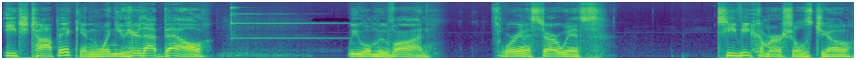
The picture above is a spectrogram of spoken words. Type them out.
each topic. And when you hear that bell, we will move on. We're going to start with TV commercials, Joe.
